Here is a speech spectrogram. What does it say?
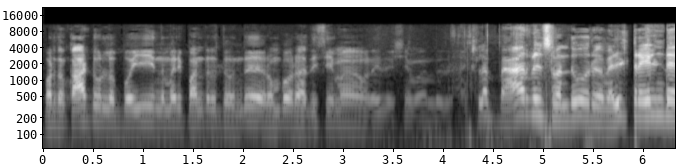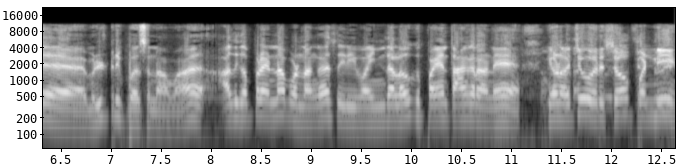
ஒருத்தன் காட்டூரில் போய் இந்த மாதிரி பண்ணுறது வந்து ரொம்ப ஒரு அதிசயமாக ஒரு இது விஷயமா இருந்தது. ஆக்சுவலாக பேர்கில்ஸ் வந்து ஒரு வெல் ட்ரெயின்டு military பர்சன் அவன். அதுக்கப்புறம் என்ன பண்ணாங்க? சரி இவன் இந்த அளவுக்கு பையன் தாங்குறானே. இவனை வச்சு ஒரு ஷோ பண்ணி.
